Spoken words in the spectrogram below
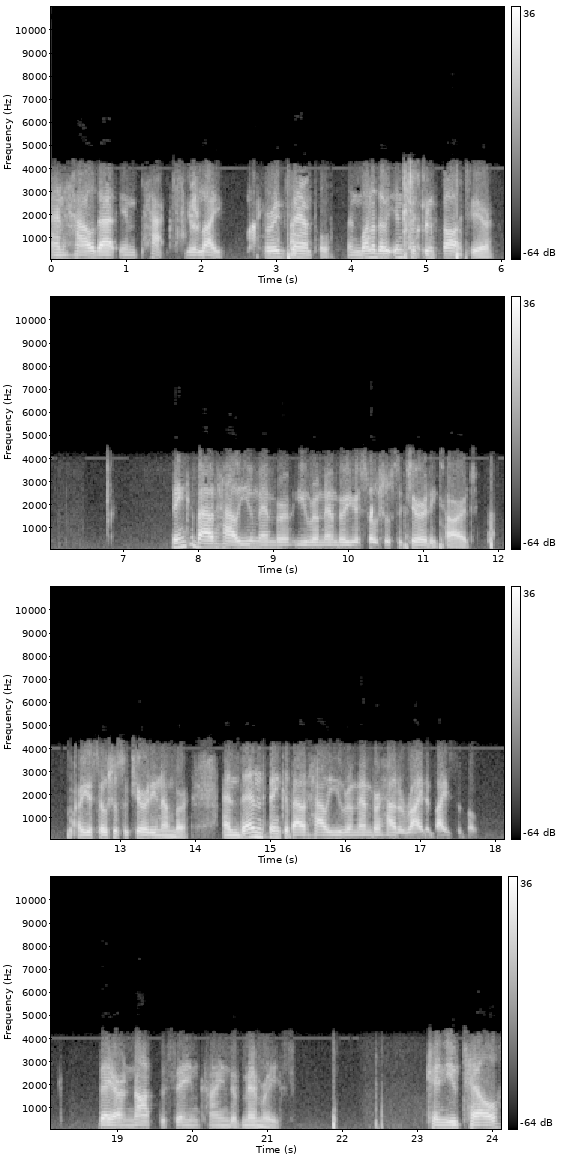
and how that impacts your life. For example, and one of the interesting thoughts here think about how you remember you remember your social security card or your social security number and then think about how you remember how to ride a bicycle they are not the same kind of memories can you tell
